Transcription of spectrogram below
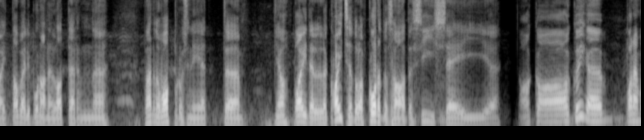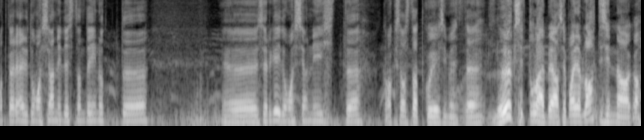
vaid tabeli punane latern Pärnu Vaprus, nii et jah, Paidel kaitse tuleb korda saada, siis ei, aga kõige paremat karjääri Tomasjanidest on teinud Sergei Tomasjanist kaks aastat, kui esimesed lööksid tule pea, see pall jääb lahti sinna, aga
